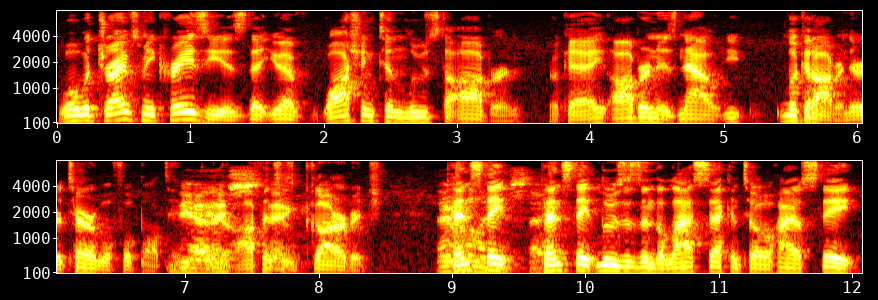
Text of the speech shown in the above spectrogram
Well, what drives me crazy is that you have Washington lose to Auburn. Okay, Auburn is now. You, look at Auburn; they're a terrible football team. Yeah, their offense is garbage. They Penn really State stink. Penn State loses in the last second to Ohio State,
